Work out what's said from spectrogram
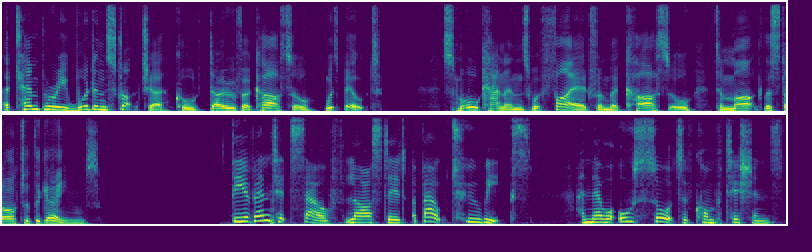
a temporary wooden structure called Dover Castle was built. Small cannons were fired from the castle to mark the start of the Games. The event itself lasted about two weeks, and there were all sorts of competitions,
